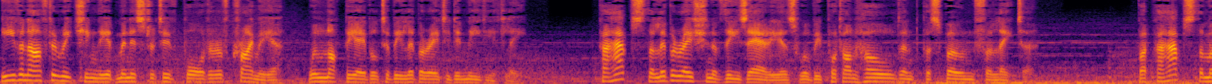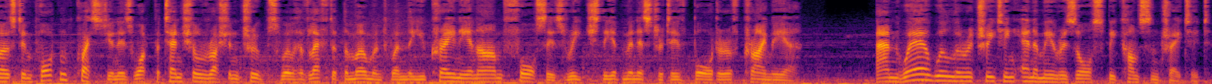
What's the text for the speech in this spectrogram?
even after reaching the administrative border of Crimea, will not be able to be liberated immediately? Perhaps the liberation of these areas will be put on hold and postponed for later. But perhaps the most important question is what potential Russian troops will have left at the moment when the Ukrainian armed forces reach the administrative border of Crimea. And where will the retreating enemy resource be concentrated?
